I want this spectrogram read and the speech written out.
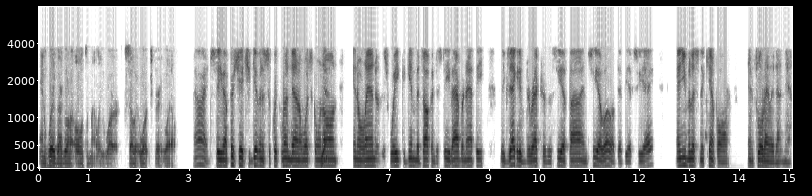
and where they're going to ultimately work. So it works very well. All right, Steve, I appreciate you giving us a quick rundown on what's going yeah. on in Orlando this week. Again, been talking to Steve Abernathy, the executive director of the CFI and COO of WFCA. And you've been listening to Kemp and FloorDaily.net.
